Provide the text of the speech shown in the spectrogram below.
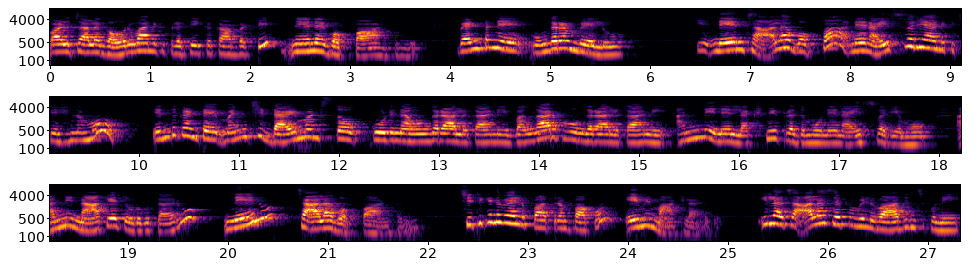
వాళ్ళు చాలా గౌరవానికి ప్రతీక కాబట్టి నేనే గొప్ప అంటుంది. వెంటనే ఉంగరం వేలు నేను చాలా గొప్ప నేను ఐశ్వర్యానికి చిహ్నము ఎందుకంటే మంచి డైమండ్స్తో కూడిన ఉంగరాలు కానీ బంగారపు ఉంగరాలు కానీ అన్నీ నేను లక్ష్మీప్రదము నేను ఐశ్వర్యము అన్నీ నాకే తొడుగుతారు. నేను చాలా గొప్ప అంటుంది. చిటికిన వేలు పాత్రం పాపం ఏమీ మాట్లాడదు. ఇలా చాలాసేపు వీళ్ళు వాదించుకుని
